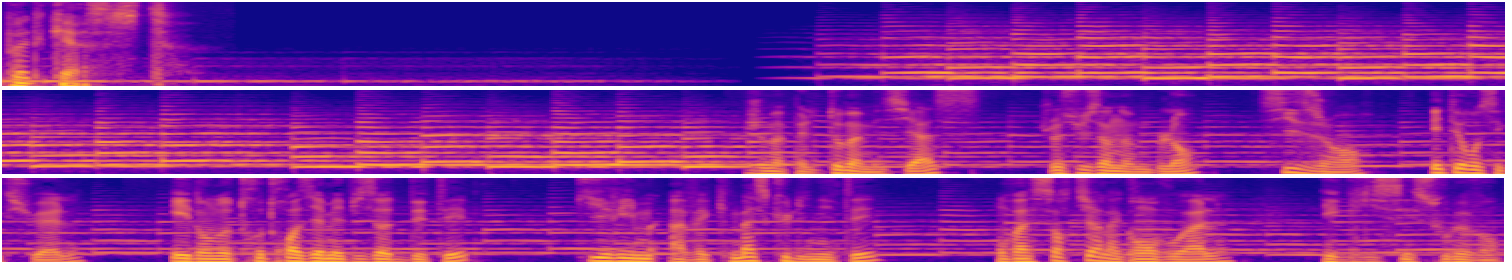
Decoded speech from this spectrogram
Podcast. Je m'appelle Thomas Messias, je suis un homme blanc, cisgenre, hétérosexuel, et dans notre troisième épisode d'été, qui rime avec masculinité, on va sortir la grand voile et glisser sous le vent.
